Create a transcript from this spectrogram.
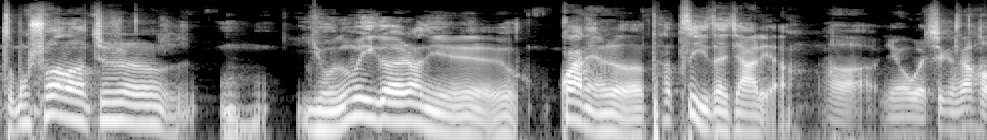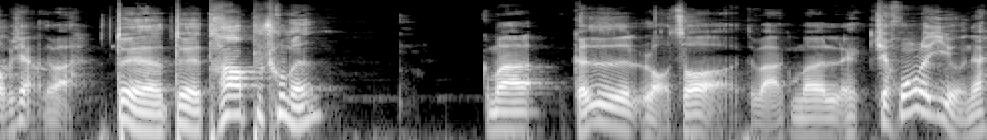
怎么说呢，就是嗯，有那么一个让你挂念着的，他自己在家里啊。啊，因为回去跟他好不相，对吧？对对，他不出门。那么搿是老早，对吧？那么来结婚了以后呢？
